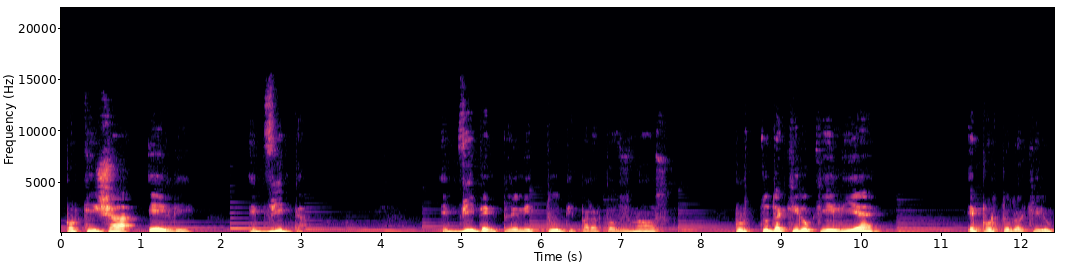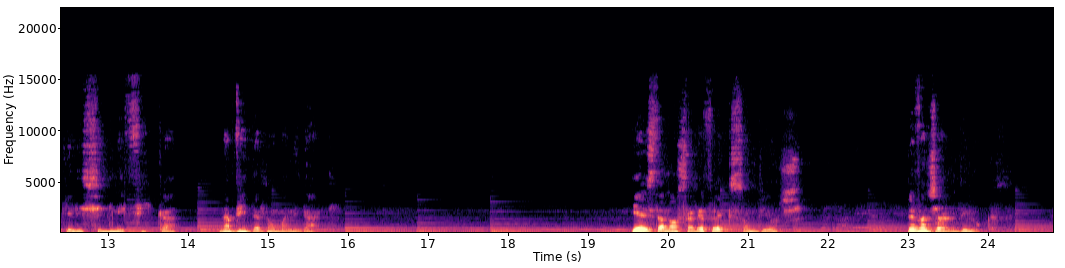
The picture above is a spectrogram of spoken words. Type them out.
porque já Ele é vida, é vida em plenitude para todos nós, por tudo aquilo que Ele é e por tudo aquilo que ele significa na vida da humanidade. E esta é a nossa reflexão de hoje do Evangelho de Lucas.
